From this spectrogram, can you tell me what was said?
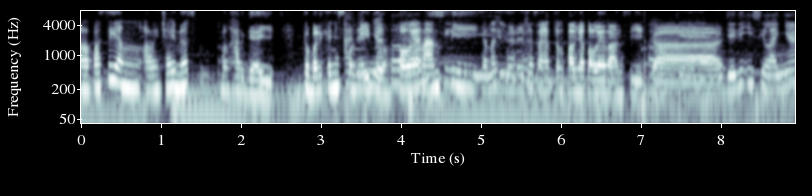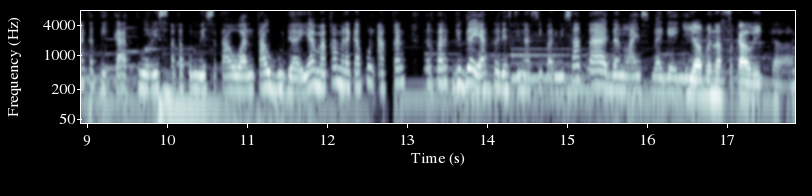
uh, pasti yang orang Chinese menghargai. Kebalikannya seperti Adanya itu, toleransi. toleransi. Karena di Indonesia sangat kentalnya toleransi, Kak. Okay. Jadi istilahnya ketika turis ataupun wisatawan tahu budaya, maka mereka pun akan tertarik juga ya ke destinasi pariwisata dan lain sebagainya. Iya, benar sekali, Kak.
